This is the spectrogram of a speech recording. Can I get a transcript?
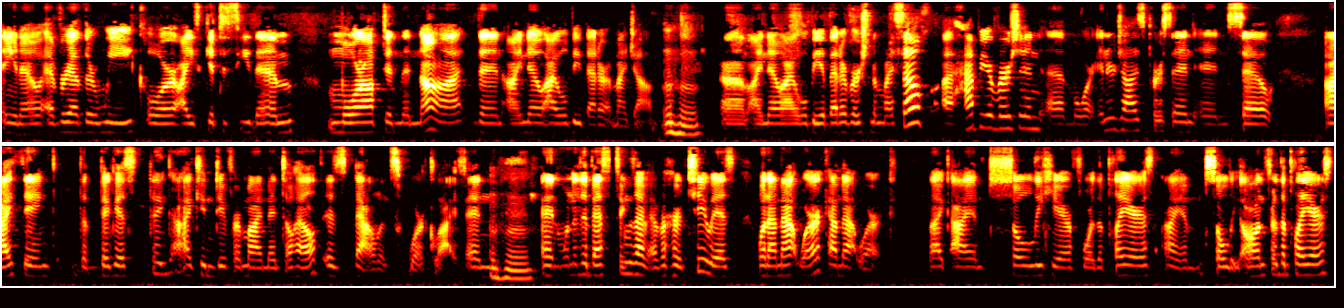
you know, every other week, or I get to see them more often than not, then I know I will be better at my job. Mm-hmm. Um, I know I will be a better version of myself, a happier version, a more energized person. And so I think the biggest thing I can do for my mental health is balance work life. And Mm-hmm. and one of the best things I've ever heard too is when I'm at work, I'm at work. Like I am solely here for the players. I am solely on for the players.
